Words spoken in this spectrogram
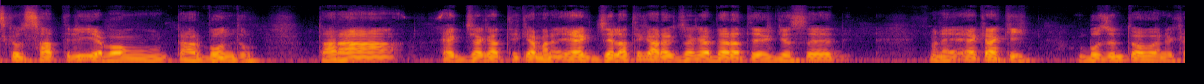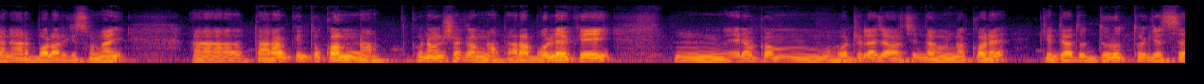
স্কুল ছাত্রী এবং তার বন্ধু তারা এক জায়গা থেকে মানে এক জেলা থেকে আরেক জায়গায় বেড়াতে গেছে মানে একাকি বোঝেন তো এখানে আর বলার কিছু নাই। তারাও কিন্তু কম না কোনো অংশ কম না। তারা বলে উম, এরকম হোটেলে যাওয়ার চিন্তা ভাবনা করে, কিন্তু এত দূরত্ব গেছে।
